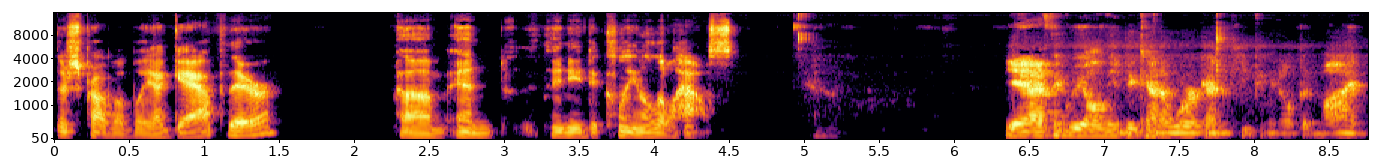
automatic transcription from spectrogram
there's probably a gap there um, and they need to clean a little house. Yeah, I think we all need to kind of work on keeping an open mind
